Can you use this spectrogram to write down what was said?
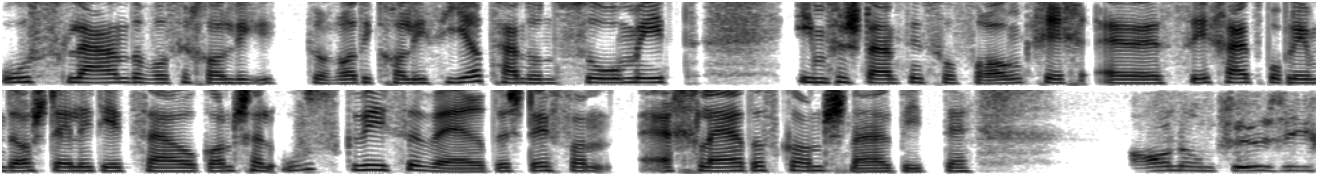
Ausländer, die sich radikalisiert haben und somit im Verständnis von Frankreich ein Sicherheitsproblem darstellen, jetzt auch ganz schnell ausgewiesen werden. Stefan, erklär das ganz schnell bitte. An und für sich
